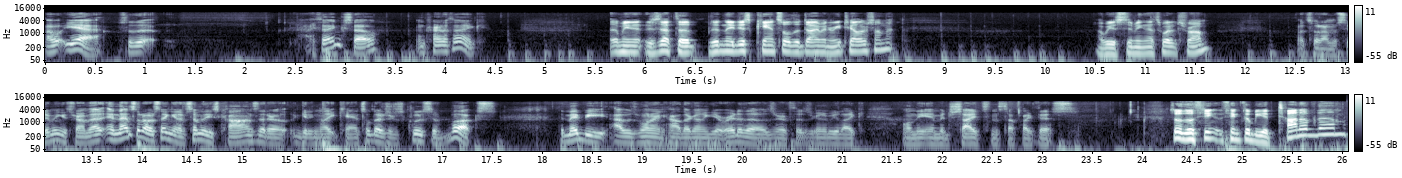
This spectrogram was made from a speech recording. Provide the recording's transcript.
Oh yeah. So the. I think so. I'm trying to think. I mean, is that the? Didn't they just cancel the Diamond Retailer Summit? Are we assuming that's what it's from? That's what I'm assuming it's from. That, and that's what I was thinking of some of these cons that are getting late canceled. There's exclusive books that maybe I was wondering how they're going to get rid of those, or if those are going to be like on the image sites and stuff like this. So they think, think there'll be a ton of them,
